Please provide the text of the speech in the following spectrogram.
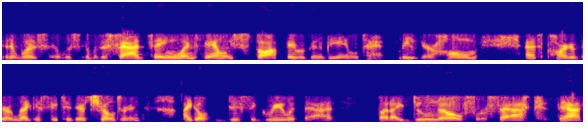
that it was it was it was a sad thing when families thought they were going to be able to leave their home as part of their legacy to their children. I don't disagree with that, but I do know for a fact that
